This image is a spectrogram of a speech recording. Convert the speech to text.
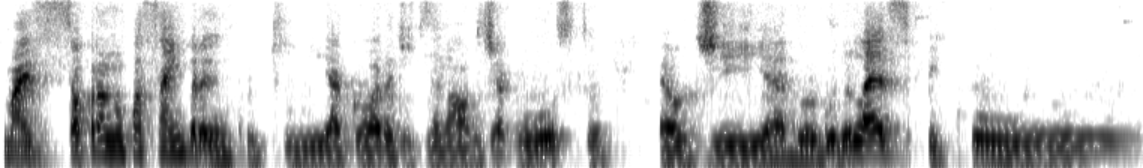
mas só para não passar em branco, que agora, dia 19 de agosto, é o dia do orgulho lésbico.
